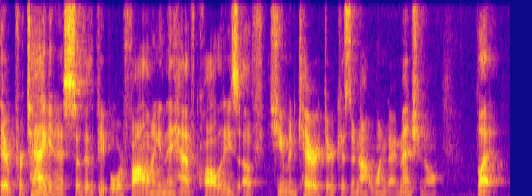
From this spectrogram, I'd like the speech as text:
They're protagonists, so they're the people we're following, and they have qualities of human character because they're not one dimensional. But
